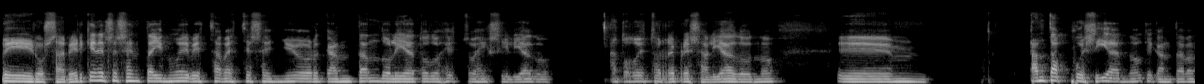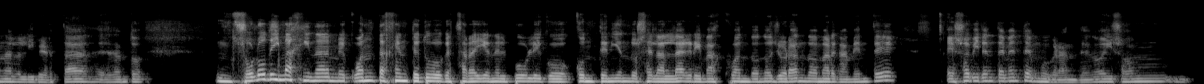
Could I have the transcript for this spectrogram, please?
Pero saber que en el 69 estaba este señor cantándole a todos estos exiliados, a todos estos represaliados, ¿no? Em, tantas poesías, ¿no? Que cantaban a la libertad, eh, tanto solo de imaginarme cuánta gente tuvo que estar ahí en el público conteniéndose las lágrimas cuando no llorando amargamente, eso evidentemente es muy grande, ¿no? Y son,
